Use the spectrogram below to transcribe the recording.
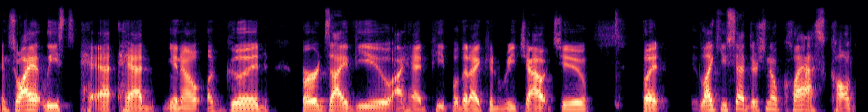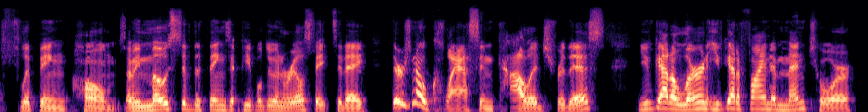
And so I at least ha- had you know a good bird's eye view. I had people that I could reach out to, but like you said, there's no class called flipping homes. I mean, most of the things that people do in real estate today, there's no class in college for this. You've got to learn, you've got to find a mentor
